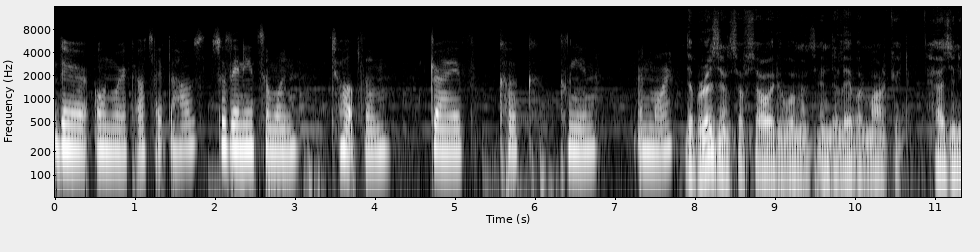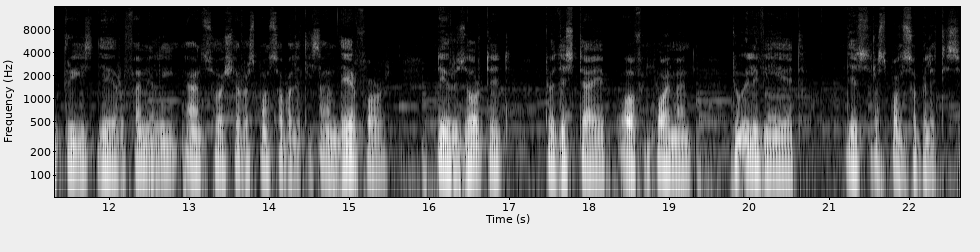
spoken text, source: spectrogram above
their own work outside the house. So they need someone to help them drive, cook, clean, and more. The presence of Saudi women in the labor market has increased their family and social responsibilities, and therefore they resorted to this type of employment to alleviate these responsibilities.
